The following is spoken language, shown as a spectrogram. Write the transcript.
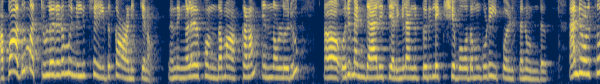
അപ്പോൾ അത് മറ്റുള്ളവരുടെ മുന്നിൽ ചെയ്ത് കാണിക്കണം. നിങ്ങളെ സ്വന്തമാക്കണം എന്നുള്ളൊരു ഒരു മെന്റാലിറ്റി അല്ലെങ്കിൽ അങ്ങനത്തെ ഒരു ലക്ഷ്യബോധം കൂടി ഈ പേഴ്സൺ ഉണ്ട്. ആൻഡ് ഓൾസോ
